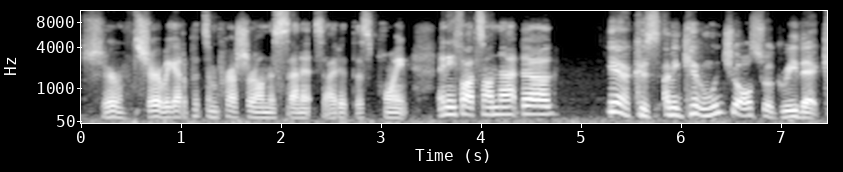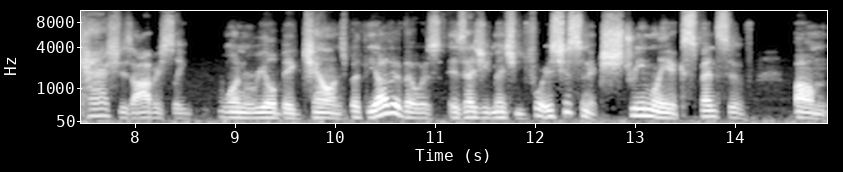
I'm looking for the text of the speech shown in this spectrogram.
Sure, sure. We got to put some pressure on the Senate side at this point. Any thoughts on that, Doug? Yeah, because I mean, Kevin, wouldn't you also agree that cash is obviously one real big challenge, but the other though is, is as you mentioned before, it's just an extremely expensive um,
